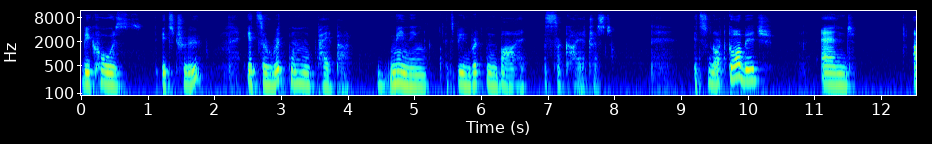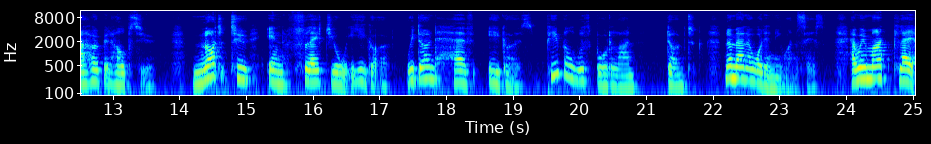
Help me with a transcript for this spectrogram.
because it's true. It's a written paper, meaning it's been written by a psychiatrist. It's not garbage and I hope it helps you. Not to inflate your ego. We don't have egos. People with borderline don't, no matter what anyone says. And we might play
